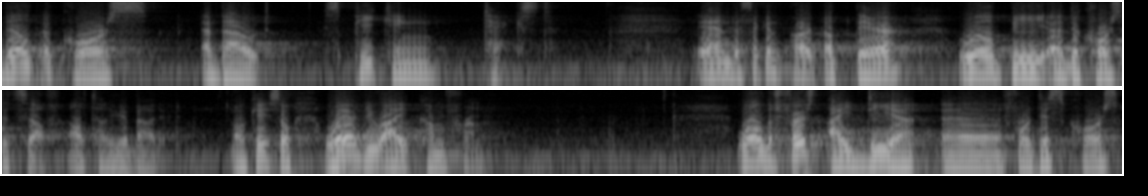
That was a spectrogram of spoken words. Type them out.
build a course about speaking text. And the second part up there will be uh, the course itself. I'll tell you about it. Okay, so where do I come from? Well, the first idea uh, for this course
